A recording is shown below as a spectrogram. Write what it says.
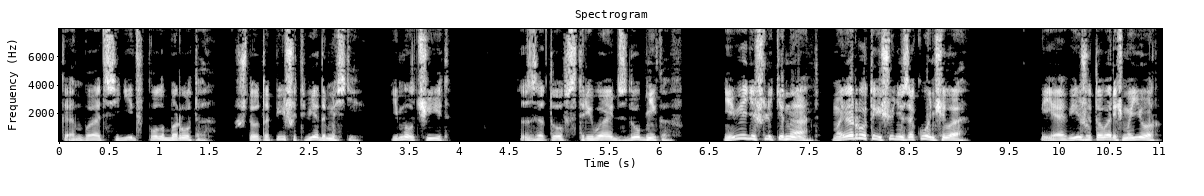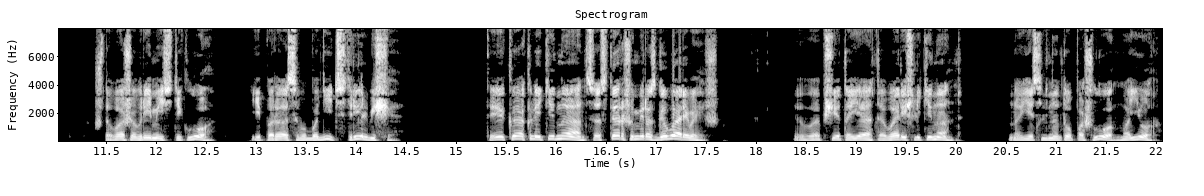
Комбат сидит в полоборота, что-то пишет ведомости и молчит. Зато встревает Сдобников. «Не видишь, лейтенант, моя рота еще не закончила». «Я вижу, товарищ майор, что ваше время истекло, и пора освободить стрельбище». «Ты как, лейтенант, со старшими разговариваешь?» «Вообще-то я товарищ лейтенант, но если на то пошло, майор,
